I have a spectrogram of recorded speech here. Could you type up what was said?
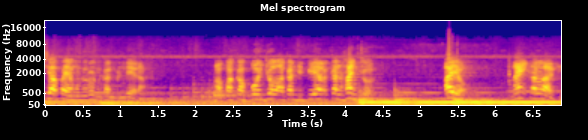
siapa yang menurunkan bendera? Apakah Bonjol akan dibiarkan hancur? Ayo, naikkan lagi.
